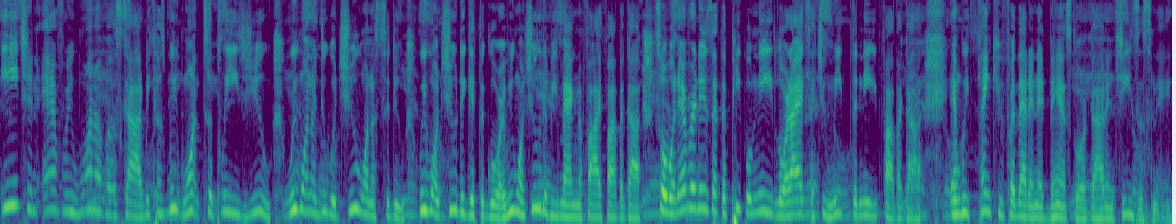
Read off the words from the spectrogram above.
each and every one of us, God, because we want to please you. we want to do what you want us to do. We want you to get the glory. We want you to be magnified, Father God. So whatever it is that the people need, Lord, I ask that you meet the need, Father God. And we thank you for that in advance, Lord God, in Jesus' name.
